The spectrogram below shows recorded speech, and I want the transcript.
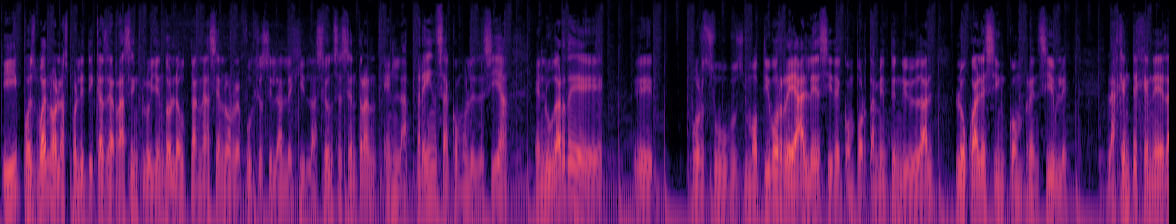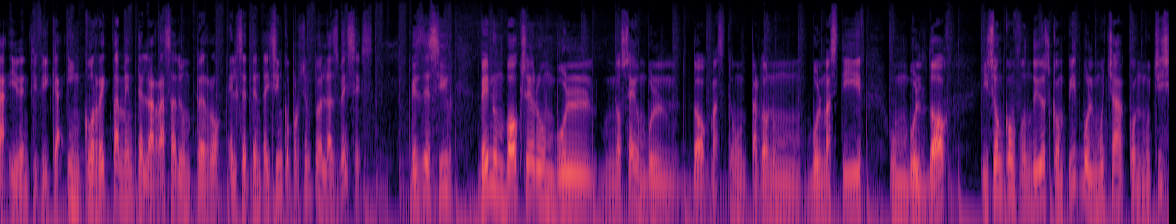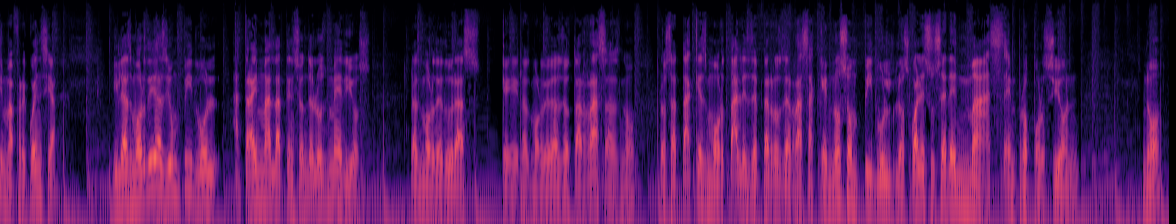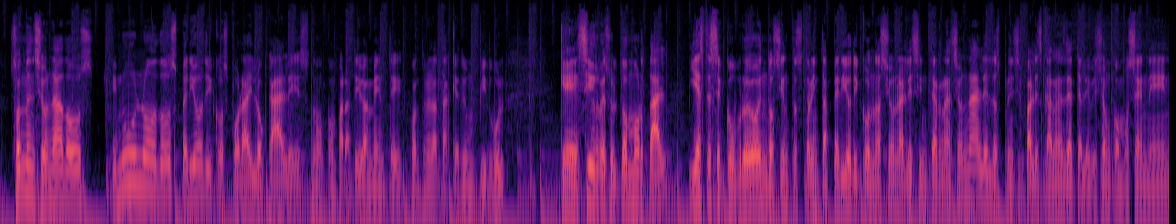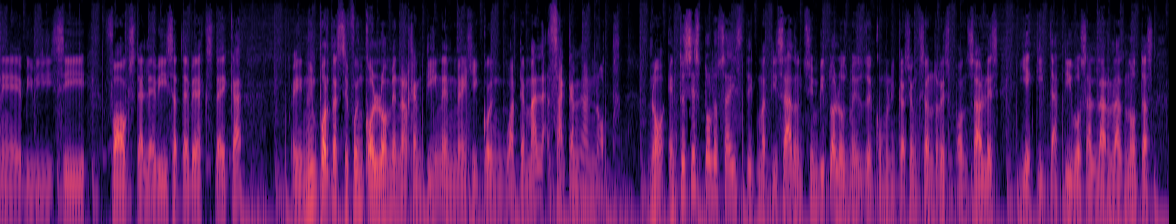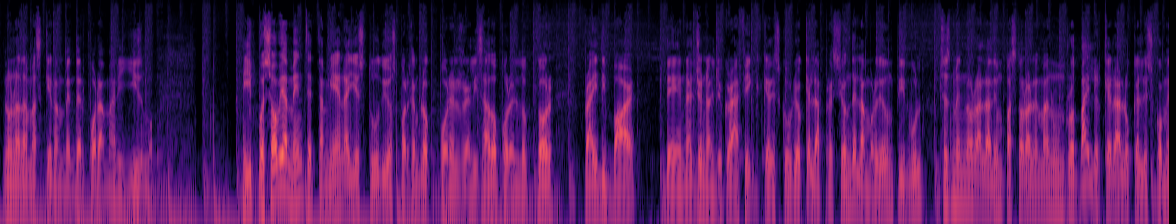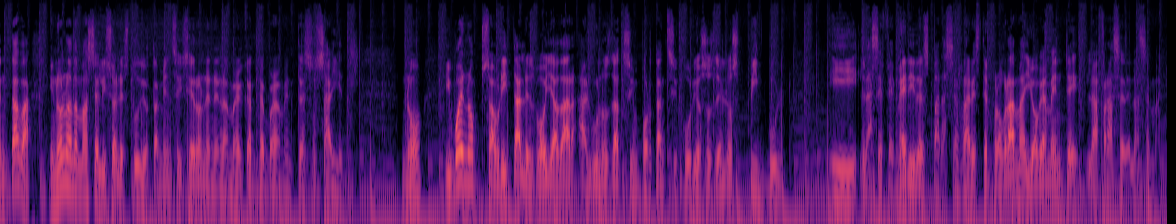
Y pues bueno, las políticas de raza, incluyendo la eutanasia en los refugios y la legislación, se centran en la prensa, como les decía. En lugar de eh, por sus motivos reales y de comportamiento individual, lo cual es incomprensible. La gente genera, identifica incorrectamente la raza de un perro el 75% de las veces. Es decir, ven un boxer, un bull, no sé, un bulldog, perdón, un bull mastiff, un bulldog, y son confundidos con pitbull mucha, con muchísima frecuencia. Y las mordidas de un pitbull atraen más la atención de los medios, las mordeduras que las mordidas de otras razas, ¿no? los ataques mortales de perros de raza que no son pitbull, los cuales suceden más en proporción, ¿no? Son mencionados en uno o dos periódicos por ahí locales, ¿no? Comparativamente contra el ataque de un pitbull que sí resultó mortal y este se cubrió en 230 periódicos nacionales e internacionales, los principales canales de televisión como CNN, BBC, Fox, Televisa, TV Azteca. Eh, no importa si fue en Colombia, en Argentina, en México, en Guatemala, sacan la nota. ¿No? Entonces esto los ha estigmatizado. Entonces invito a los medios de comunicación que sean responsables y equitativos al dar las notas, no nada más quieran vender por amarillismo. Y pues obviamente también hay estudios, por ejemplo, por el realizado por el doctor Brady Barr de National Geographic, que descubrió que la presión de la mordida de un pitbull pues, es menor a la de un pastor alemán, un Rottweiler, que era lo que les comentaba. Y no nada más él hizo el estudio, también se hicieron en el American Temperament Society. ¿No? Y bueno, pues ahorita les voy a dar algunos datos importantes y curiosos de los pitbull y las efemérides para cerrar este programa y obviamente la frase de la semana.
